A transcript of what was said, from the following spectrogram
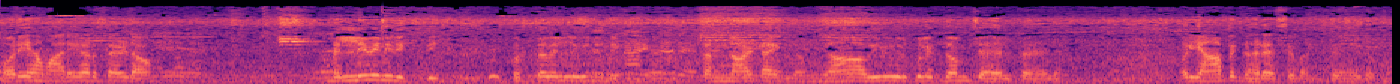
और ये हमारे घर साइड आओ। बिल्ली भी नहीं दिखती। कुत्ता बिल्ली भी नहीं दिखती। सन्नाटा एकदम। यहाँ अभी भी बिल्कुल एकदम चहल पहल है। और यहाँ पे घर ऐसे बनते हैं देखो।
